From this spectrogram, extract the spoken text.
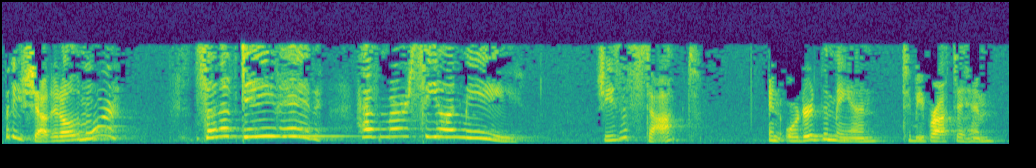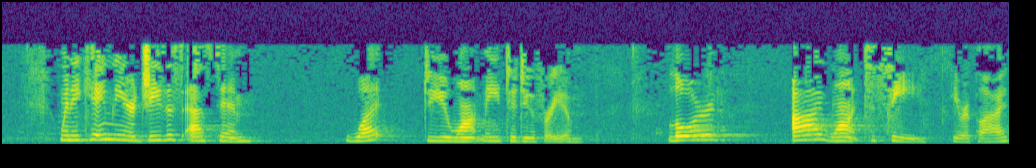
But he shouted all the more, Son of David, have mercy on me. Jesus stopped and ordered the man to be brought to him. When he came near, Jesus asked him, What do you want me to do for you? Lord, I want to see, he replied.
